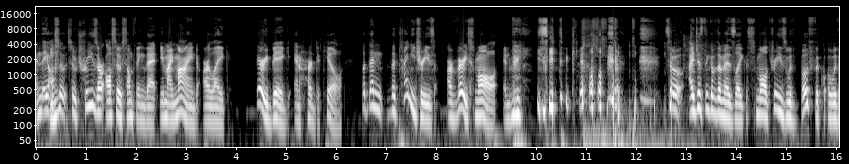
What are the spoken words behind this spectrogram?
And they mm-hmm. also so trees are also something that in my mind are like very big and hard to kill. But then the tiny trees are very small and very easy to kill. so I just think of them as like small trees with both the with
